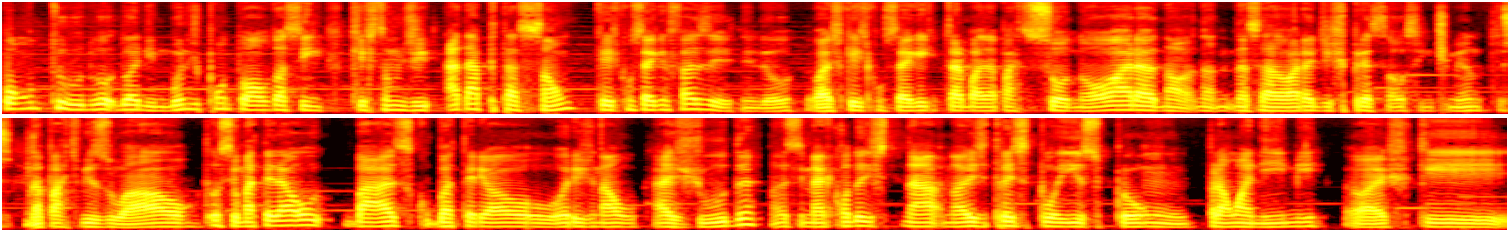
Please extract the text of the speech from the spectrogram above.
ponto do, do anime, o grande ponto alto, assim, questão de adaptação que eles conseguem fazer, entendeu? Eu acho que eles conseguem trabalhar a parte sonora, na- na- nessa hora de expressar os sentimentos, na parte visual. Ou seja, o material básico, o material original ajuda, mas, assim, mas quando eles, na, na hora de transpor isso pra um, pra um anime, eu acho que,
